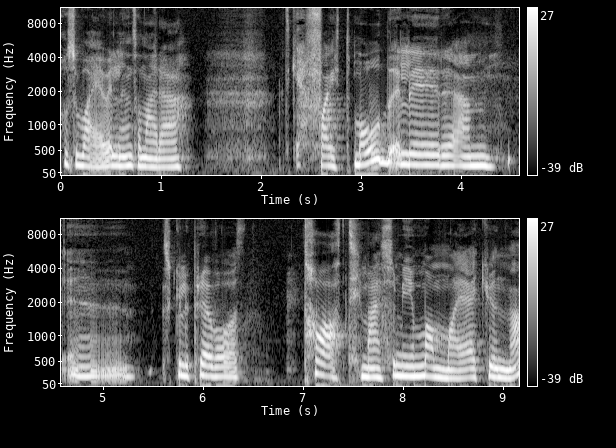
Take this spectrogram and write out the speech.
Og så var jeg vel i en sånn herre ikke, fight mode, eller um, uh, skulle prøve å ta til meg så mye mamma jeg kunne.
